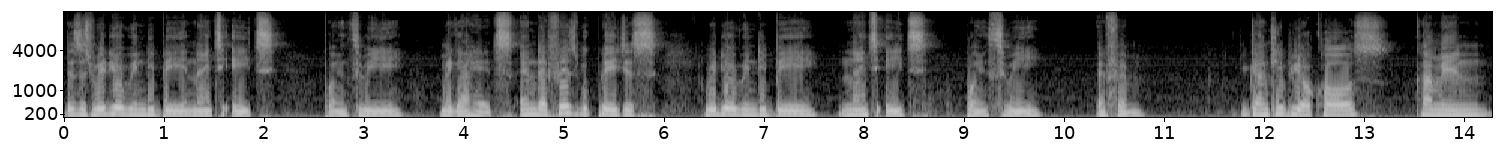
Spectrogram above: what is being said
This is Radio Windy Bay 98.3 megahertz. And the Facebook page is Radio Windy Bay 98.3 FM. You can keep your calls coming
